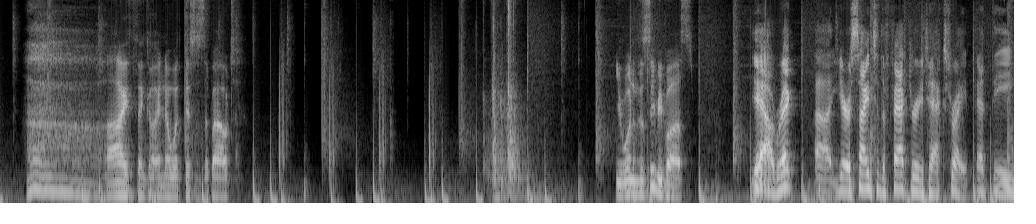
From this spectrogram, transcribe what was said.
I think I know what this is about. You wanted to see me, boss. Yeah, Rick, uh, you're assigned to the factory tax right at the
